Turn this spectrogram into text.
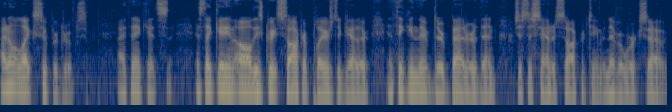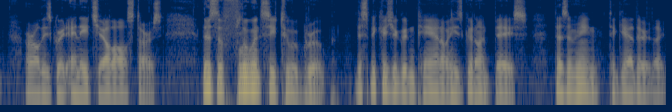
I don't like supergroups. I think it's it's like getting all these great soccer players together and thinking they're they're better than just a standard soccer team. It never works out. Or all these great NHL all stars. There's a fluency to a group. Just because you're good in piano and he's good on bass doesn't mm-hmm. mean together like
